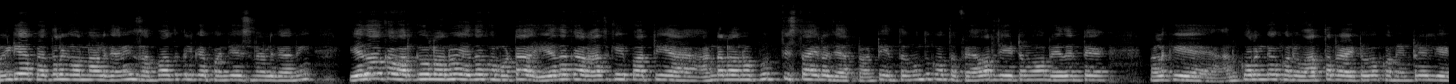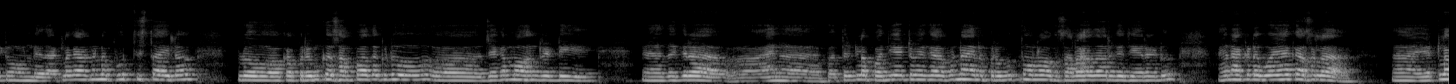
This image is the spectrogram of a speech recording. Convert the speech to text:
మీడియా పెద్దలుగా ఉన్న వాళ్ళు కానీ సంపాదకులుగా పనిచేసిన వాళ్ళు కానీ ఏదో ఒక వర్గంలోనో ఏదో ఒక ముఠ ఏదో ఒక రాజకీయ పార్టీ అండలోనో పూర్తి స్థాయిలో చేరటం. అంటే ఇంతకుముందు కొంత ఫేవర్ చేయటమో లేదంటే వాళ్ళకి అనుకూలంగా కొన్ని వార్తలు రాయటం కొన్ని ఇంటర్వ్యూలు చేయటం ఉండేది. అట్లా కాకుండా పూర్తి స్థాయిలో ఇప్పుడు ఒక ప్రముఖ సంపాదకుడు జగన్మోహన్ రెడ్డి దగ్గర ఆయన పత్రికలో పనిచేయటమే కాకుండా ఆయన ప్రభుత్వంలో ఒక సలహాదారుగా చేరాడు. ఆయన అక్కడ పోయాక అసలు ఎట్లా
